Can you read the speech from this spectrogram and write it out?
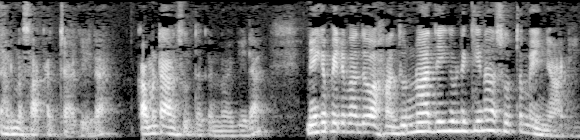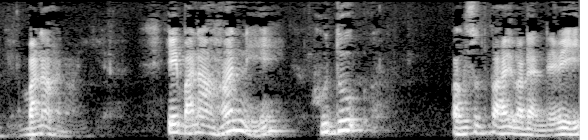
ධර්ම සාකච්ඡා කියලා. කමඨාන් සුද්ධ කරනවා කියලා. මේක පිළිබඳව හඳුන්වා දීකට කියනවා සුත්තමේ ඥානයි කියලා. බණ අහනවා කියලා. ඒ බණ අහන්නේ හුදු පෞසුත් පහයි වඩන් නෙවෙයි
